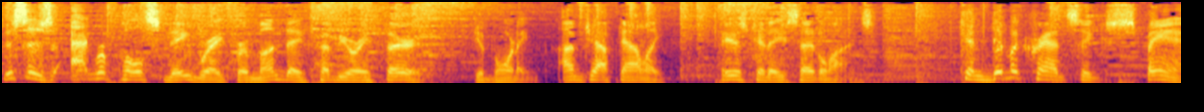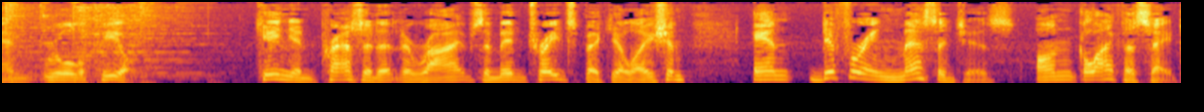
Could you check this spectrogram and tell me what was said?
This is AgriPulse Daybreak for Monday, February 3rd. Good morning. I'm Jeff Nalley. Here's today's headlines. Can Democrats expand rule appeal? Kenyan president arrives amid trade speculation and differing messages on glyphosate.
